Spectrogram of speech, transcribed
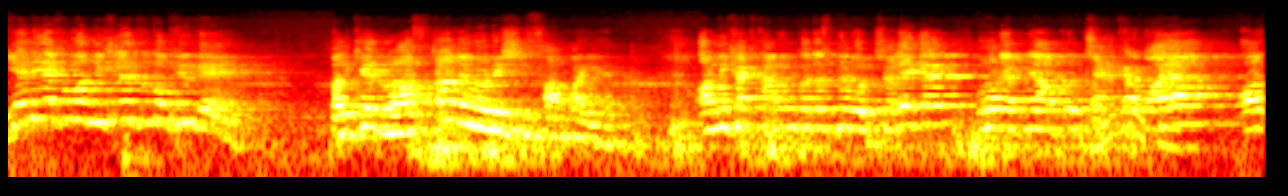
یہ نہیں ہے کہ وہ نکلے تھے تو پھر گئے۔ بلکہ راستہ میں انہوں نے شفا پائی ہے۔ اور لکھا کتاب مقدس میں وہ چلے گئے۔ انہوں نے اپنے آپ کو چیک کروایا اور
